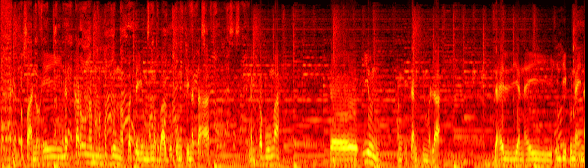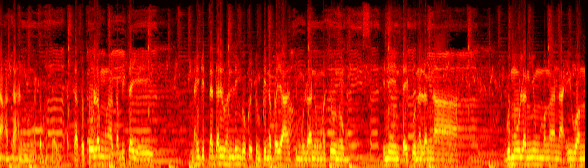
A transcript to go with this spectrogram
Kahit pa paano eh nagkaroon ng mga bunga pati yung mga bago kong pinataas. Nagkabunga. So iyon ang isang simula. Dahil yan ay hindi ko na inaasahan mga kabisay at sa totoo lang mga kabisay ay mahigit na dalawang linggo ko itong pinabayaan simula nung masunog. Iniintay ko na lang na gumulang yung mga naiwang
